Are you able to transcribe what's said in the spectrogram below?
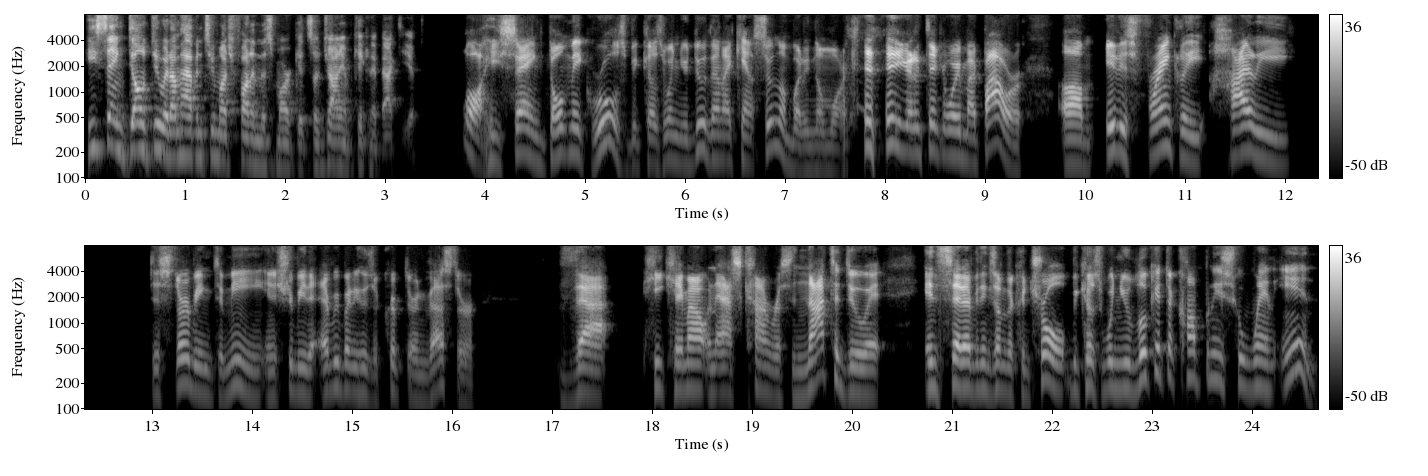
he's saying, don't do it. I'm having too much fun in this market. So, Johnny, I'm kicking it back to you. Well, he's saying don't make rules because when you do, then I can't sue nobody no more. You're going to take away my power. Um, it is frankly highly disturbing to me, and it should be to everybody who's a crypto investor, that he came out and asked Congress not to do it and said everything's under control. Because when you look at the companies who went in,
